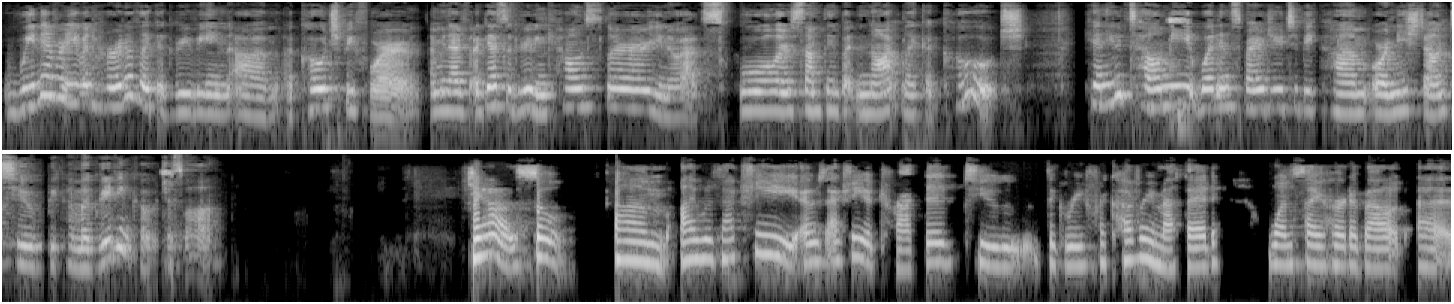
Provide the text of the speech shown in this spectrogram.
we never even heard of like a grieving um, a coach before. I mean, I've, I guess a grieving counselor, you know, at school or something, but not like a coach. Can you tell me what inspired you to become or niche down to become a grieving coach as well? Yeah, so um, I was actually I was actually attracted to the grief recovery method once I heard about uh,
